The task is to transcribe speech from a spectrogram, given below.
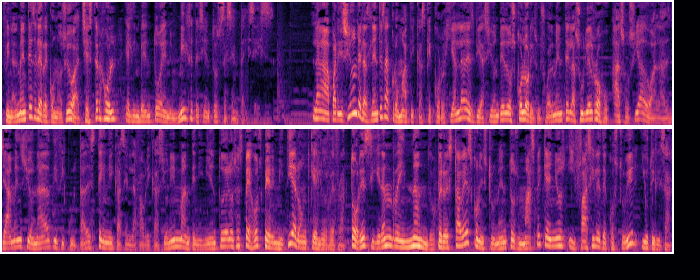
Finalmente se le reconoció a Chester Hall el invento en 1766. La aparición de las lentes acromáticas que corregían la desviación de dos colores, usualmente el azul y el rojo, asociado a las ya mencionadas dificultades técnicas en la fabricación y mantenimiento de los espejos, permitieron que los refractores siguieran reinando, pero esta vez con instrumentos más pequeños y fáciles de construir y utilizar.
